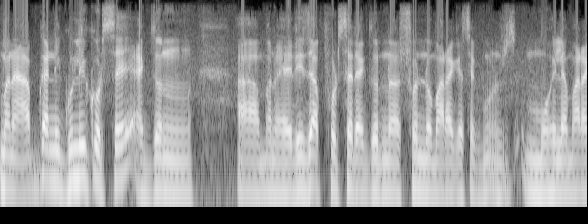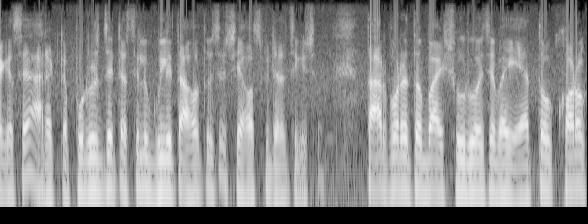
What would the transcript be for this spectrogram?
মানে আফগানি গুলি করছে একজন মানে রিজার্ভ ফোর্সের একজন সৈন্য মারা গেছে মহিলা মারা গেছে, আর একটা পুরুষ যেটা ছিল গুলিতে আহত হয়েছে, সে হসপিটালে চিকিৎসা। তারপরে তো ভাই শুরু হয়েছে ভাই, এত খরচ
